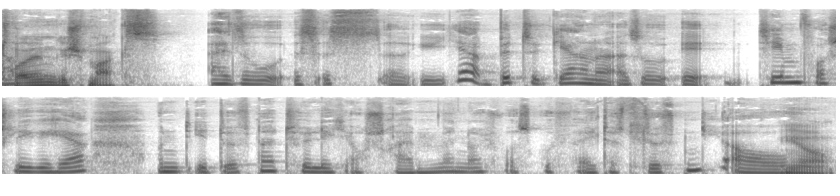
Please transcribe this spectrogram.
tollen Geschmacks. Also es ist, äh, ja, bitte gerne. Also äh, Themenvorschläge her. Und ihr dürft natürlich auch schreiben, wenn euch was gefällt. Das dürften die auch. Ja.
